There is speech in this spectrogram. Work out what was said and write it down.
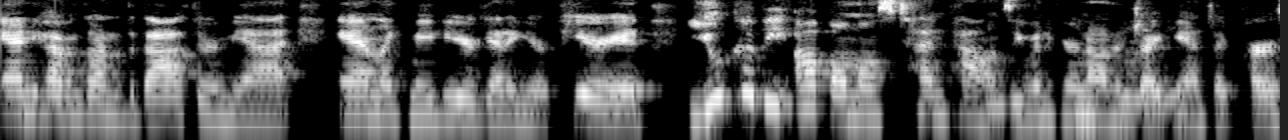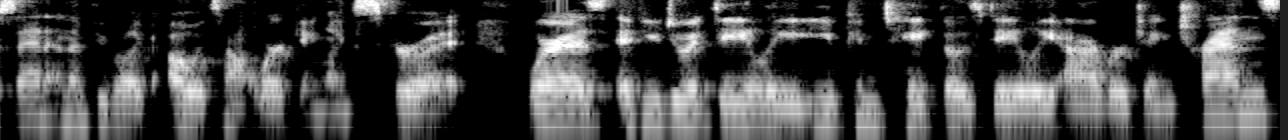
and you haven't gone to the bathroom yet, and like maybe you're getting your period, you could be up almost 10 pounds, even if you're not mm-hmm. a gigantic person. And then people are like, oh, it's not working. Like, screw it. Whereas if you do it daily, you can take those daily averaging trends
